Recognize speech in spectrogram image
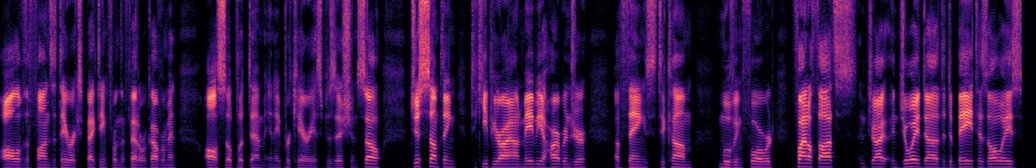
all of the funds that they were expecting from the federal government also put them in a precarious position. So, just something to keep your eye on, maybe a harbinger of things to come moving forward. Final thoughts. Enjoy, enjoyed uh, the debate as always.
